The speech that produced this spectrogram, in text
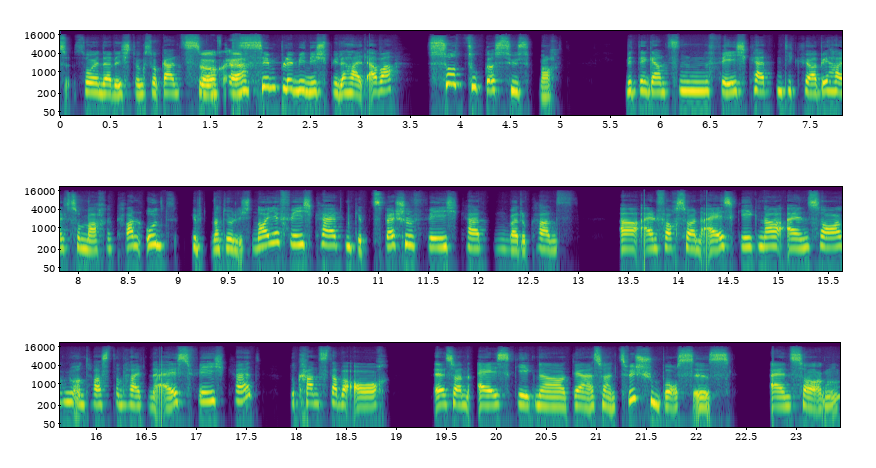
So, in der Richtung. So ganz so Okay. simple Minispiele halt. Aber so zuckersüß gemacht mit den ganzen Fähigkeiten, die Kirby halt so machen kann. Und gibt natürlich neue Fähigkeiten, gibt Special-Fähigkeiten, weil du kannst äh, einfach so einen Eisgegner einsaugen und hast dann halt eine Eisfähigkeit. Du kannst aber auch äh, so einen Eisgegner, der so ein Zwischenboss ist, einsaugen.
